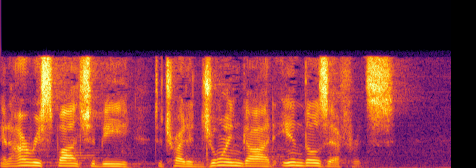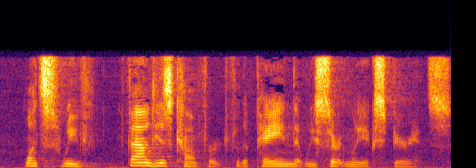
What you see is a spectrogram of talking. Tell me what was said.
And our response should be to try to join God in those efforts once we've found his comfort for the pain that we certainly experience.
